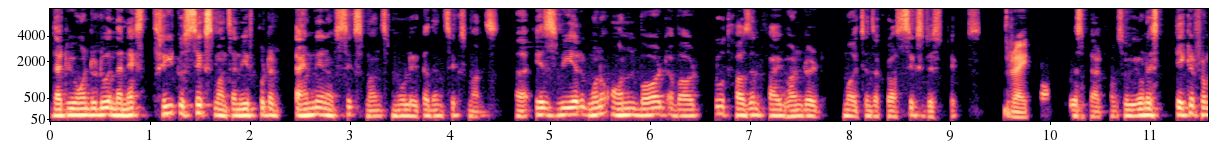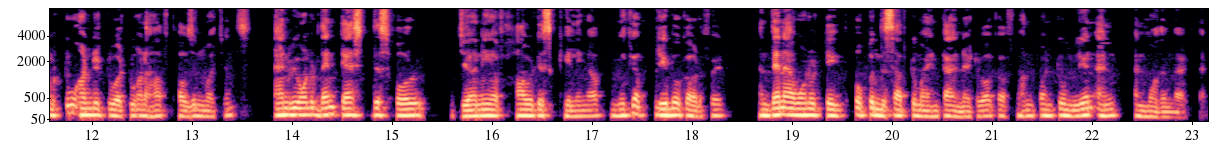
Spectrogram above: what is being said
that we want to do in the next three to six months, and we've put a timeline of six months, no later than six months, uh, is we are going to onboard about 2,500 merchants across six districts Right. this platform. So we want to take it from 200 to a two and a half thousand merchants, and we want to then test this whole journey of how it is scaling up, make a playbook out of it, and then I want to take open this up to my entire network of 1.2 million and and more than that. Then.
